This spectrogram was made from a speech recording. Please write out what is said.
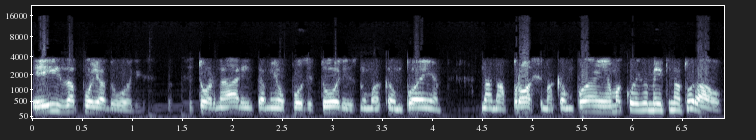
ex-apoiadores se tornarem também opositores numa campanha, na, na, próxima campanha, é uma coisa meio que natural.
